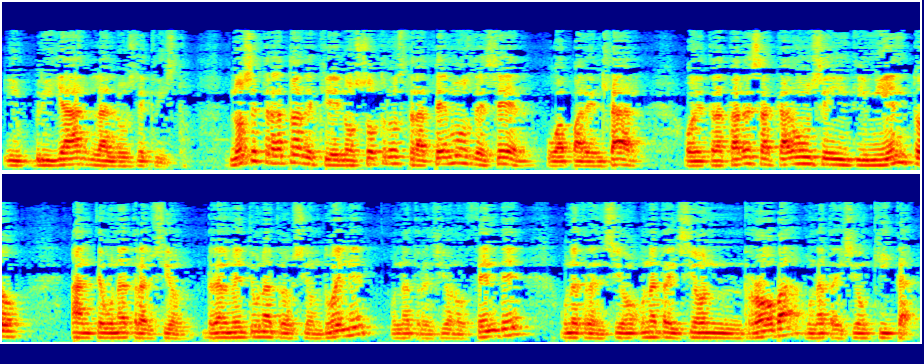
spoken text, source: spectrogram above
y brillar la luz de Cristo. No se trata de que nosotros tratemos de ser o aparentar o de tratar de sacar un sentimiento ante una traición. Realmente una traición duele, una traición ofende, una traición, una traición roba, una traición quita.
